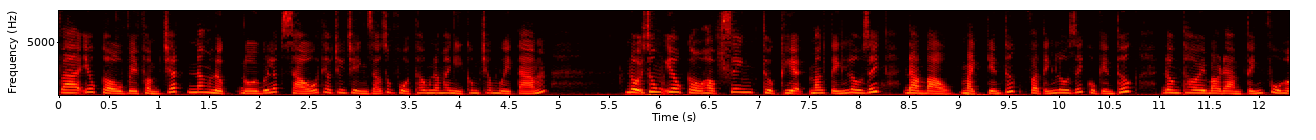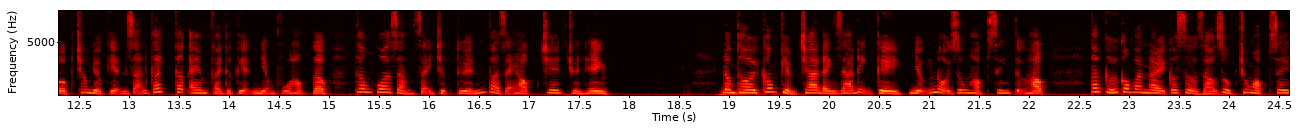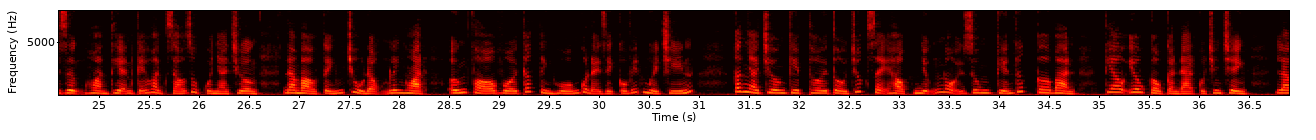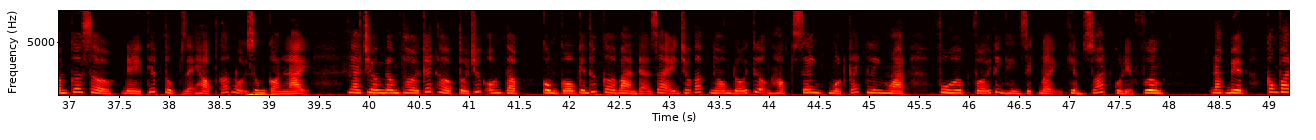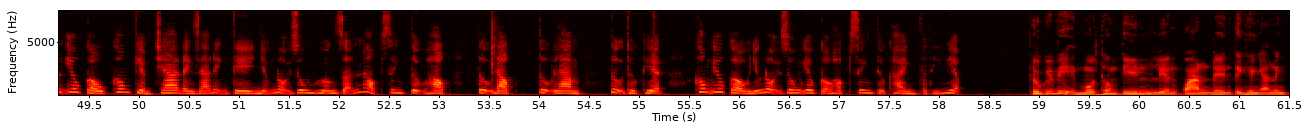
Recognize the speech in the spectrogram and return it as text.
và yêu cầu về phẩm chất năng lực đối với lớp 6 theo chương trình giáo dục phổ thông năm 2018. Nội dung yêu cầu học sinh thực hiện mang tính logic, đảm bảo mạch kiến thức và tính logic của kiến thức, đồng thời bảo đảm tính phù hợp trong điều kiện giãn cách các em phải thực hiện nhiệm vụ học tập thông qua giảng dạy trực tuyến và dạy học trên truyền hình đồng thời không kiểm tra đánh giá định kỳ những nội dung học sinh tự học. Căn cứ công văn này, cơ sở giáo dục trung học xây dựng hoàn thiện kế hoạch giáo dục của nhà trường, đảm bảo tính chủ động linh hoạt, ứng phó với các tình huống của đại dịch COVID-19. Các nhà trường kịp thời tổ chức dạy học những nội dung kiến thức cơ bản theo yêu cầu cần đạt của chương trình, làm cơ sở để tiếp tục dạy học các nội dung còn lại. Nhà trường đồng thời kết hợp tổ chức ôn tập, củng cố kiến thức cơ bản đã dạy cho các nhóm đối tượng học sinh một cách linh hoạt, phù hợp với tình hình dịch bệnh kiểm soát của địa phương – Đặc biệt, công văn yêu cầu không kiểm tra đánh giá định kỳ những nội dung hướng dẫn học sinh tự học, tự đọc, tự làm, tự thực hiện, không yêu cầu những nội dung yêu cầu học sinh thực hành và thí nghiệm. Thưa quý vị, một thông tin liên quan đến tình hình an ninh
